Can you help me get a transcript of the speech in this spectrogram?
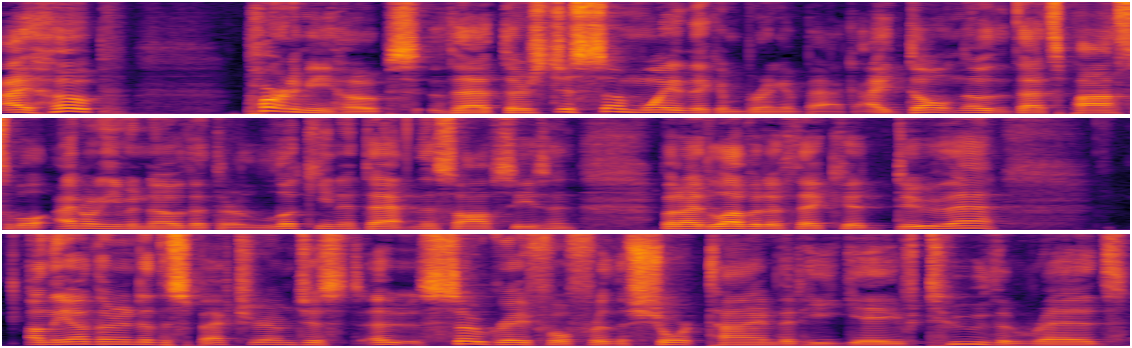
I hope, part of me hopes that there's just some way they can bring it back. I don't know that that's possible. I don't even know that they're looking at that in this offseason, but I'd love it if they could do that. On the other end of the spectrum, just uh, so grateful for the short time that he gave to the Reds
